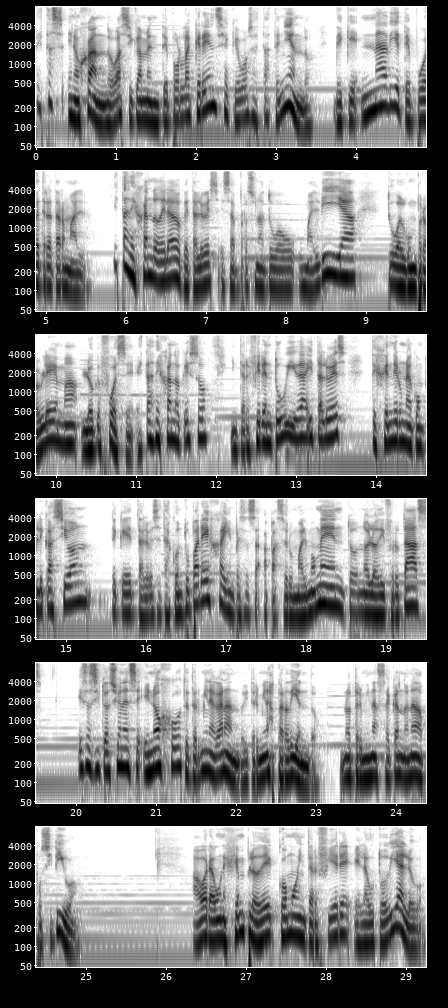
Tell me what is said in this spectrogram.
te estás enojando básicamente por la creencia que vos estás teniendo, de que nadie te puede tratar mal. Y estás dejando de lado que tal vez esa persona tuvo un mal día, tuvo algún problema, lo que fuese. Estás dejando que eso interfiere en tu vida y tal vez te genere una complicación que tal vez estás con tu pareja y empiezas a pasar un mal momento, no lo disfrutás. Esa situación, ese enojo te termina ganando y terminas perdiendo. No terminas sacando nada positivo. Ahora un ejemplo de cómo interfiere el autodiálogo.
